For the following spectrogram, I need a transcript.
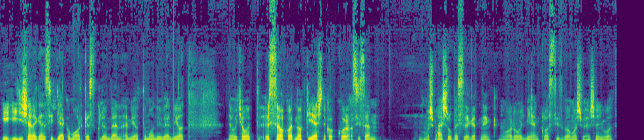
így is elegen szidják a Marquez különben, emiatt a manőver miatt, de hogyha ott összeakadnak, kiesnek, akkor azt hiszem most másról beszélgetnénk, nem arról, hogy milyen klassz izgalmas verseny volt.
